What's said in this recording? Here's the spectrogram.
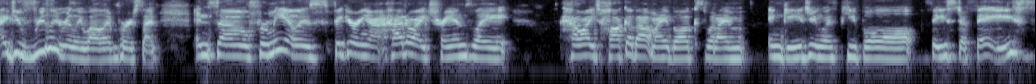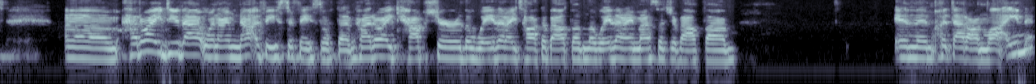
I do really really well in person. And so for me it was figuring out how do I translate how I talk about my books when I'm engaging with people face to face. How do I do that when I'm not face to face with them? How do I capture the way that I talk about them, the way that I message about them? and then put that online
